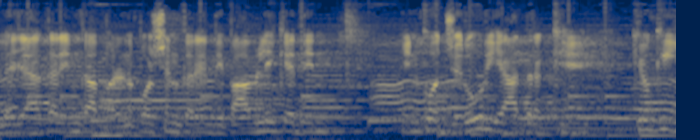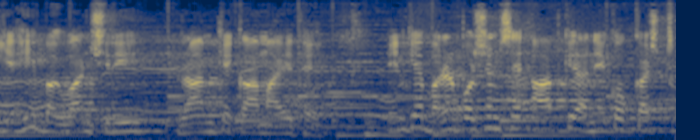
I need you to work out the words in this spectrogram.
ले जाकर इनका भरण पोषण करें। दीपावली के दिन इनको ज़रूर याद रखें, क्योंकि यही भगवान श्री राम के काम आए थे। इनके भरण पोषण से आपके अनेकों कष्ट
